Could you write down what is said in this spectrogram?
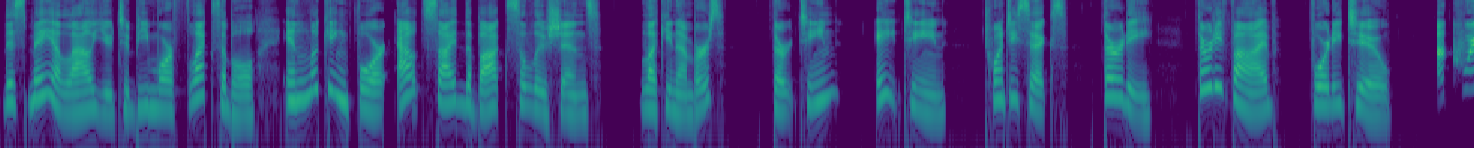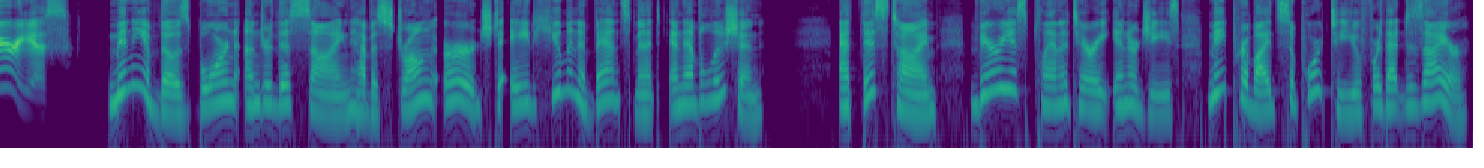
This may allow you to be more flexible in looking for outside the box solutions. Lucky numbers 13, 18, 26, 30, 35, 42. Aquarius. Many of those born under this sign have a strong urge to aid human advancement and evolution. At this time, various planetary energies may provide support to you for that desire.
